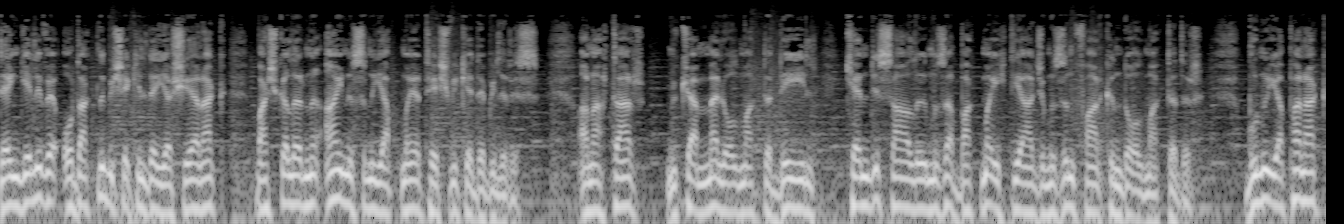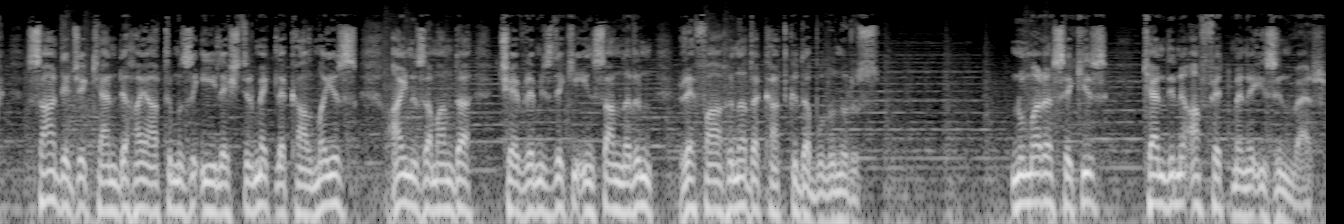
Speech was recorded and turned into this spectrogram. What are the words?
dengeli ve odaklı bir şekilde yaşayarak başkalarını aynısını yapmaya teşvik edebiliriz. Anahtar mükemmel olmakta değil, kendi sağlığımıza bakma ihtiyacımızın farkında olmaktadır. Bunu yaparak sadece kendi hayatımızı iyileştirmekle kalmayız, aynı zamanda çevremizdeki insanların refahına da katkıda bulunuruz. Numara 8, kendini affetmene izin ver.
